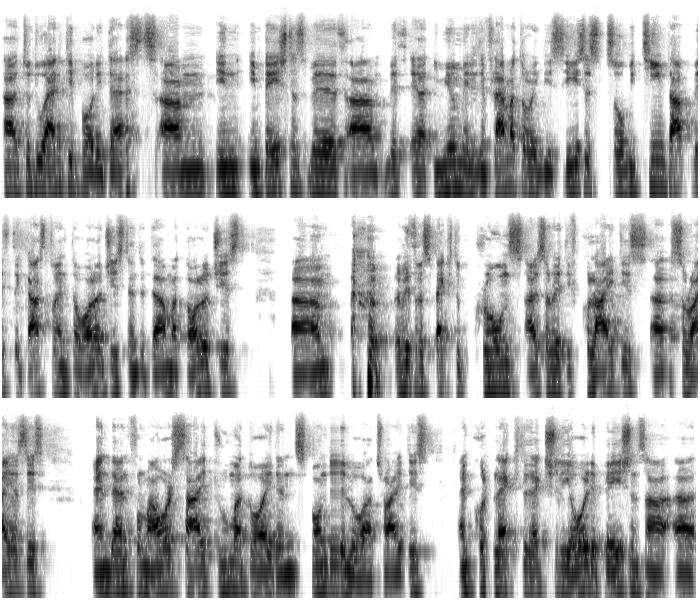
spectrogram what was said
uh, to do antibody tests um, in in patients with uh, with uh, immune-mediated inflammatory diseases. So we teamed up with the gastroenterologist and the dermatologist um, with respect to Crohn's, ulcerative colitis, uh, psoriasis, and then from our side, rheumatoid and spondyloarthritis, and collected actually all the patients are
